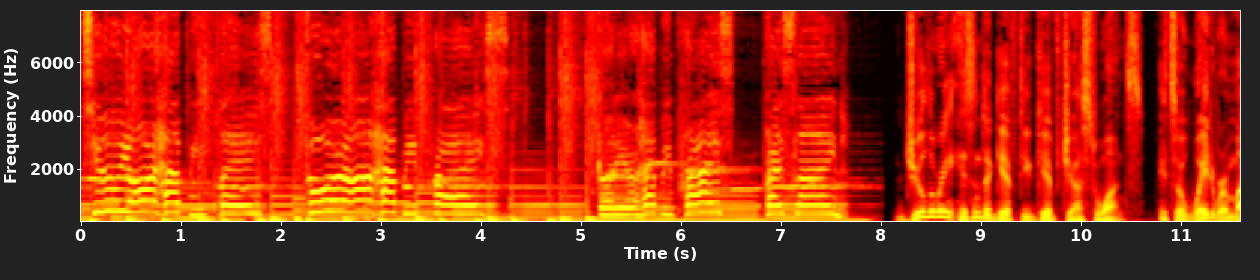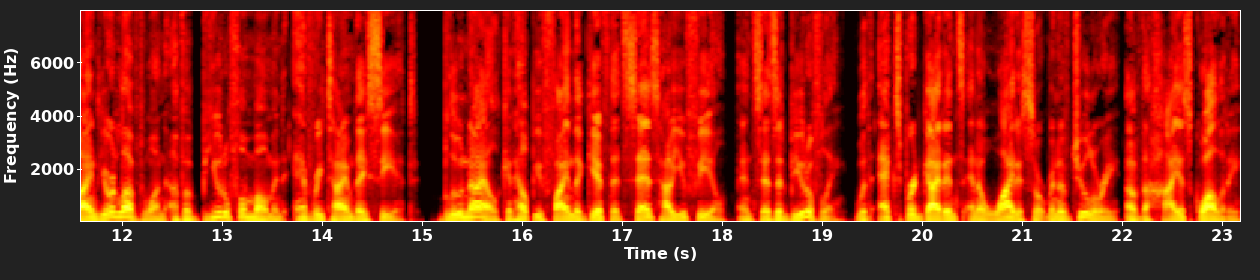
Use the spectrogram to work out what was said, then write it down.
To your happy place for a happy price. Go to your happy price, Priceline. Jewelry isn't a gift you give just once. It's a way to remind your loved one of a beautiful moment every time they see it. Blue Nile can help you find the gift that says how you feel and says it beautifully with expert guidance and a wide assortment of jewelry of the highest quality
